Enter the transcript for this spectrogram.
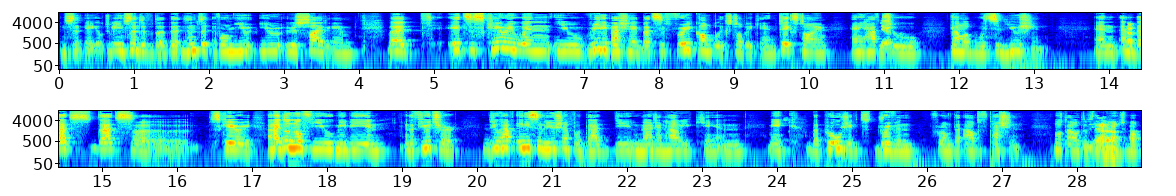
incentive to be incentive that, that incentive from you, you your side um, but it's scary when you really passionate that's a very complex topic and takes time and you have yeah. to come up with solution and and that's that's uh, scary. And I don't know if you maybe in, in the future do you have any solution for that? Do you imagine how you can make the project driven from the out of passion, not out of yeah. the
